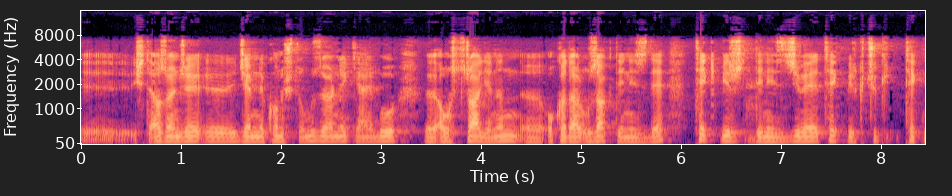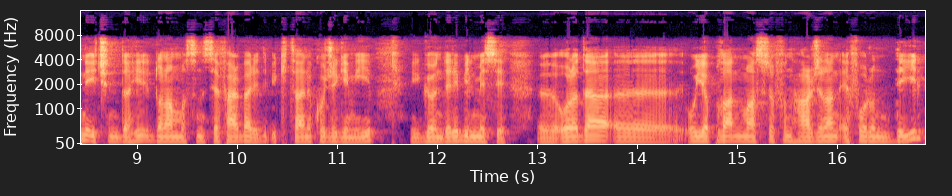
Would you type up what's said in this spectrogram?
E, işte az önce e, Cem'le konuştuğumuz örnek yani bu Avustralya'nın o kadar uzak denizde tek bir denizci ve tek bir küçük tekne için dahi donanmasını seferber edip iki tane koca gemiyi gönderebilmesi. Orada o yapılan masrafın, harcanan eforun değil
